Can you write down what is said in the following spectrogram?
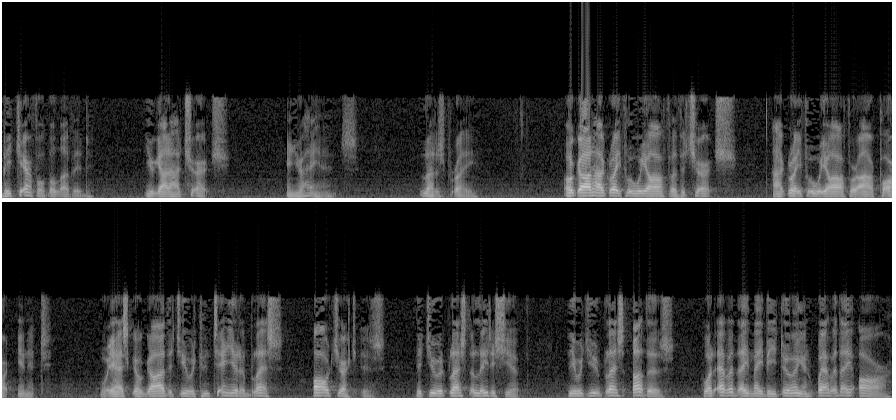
Be careful, beloved. You got our church in your hands. Let us pray. Oh God, how grateful we are for the church. How grateful we are for our part in it. We ask, oh God, that you would continue to bless all churches, that you would bless the leadership, that you would bless others, whatever they may be doing and wherever they are,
